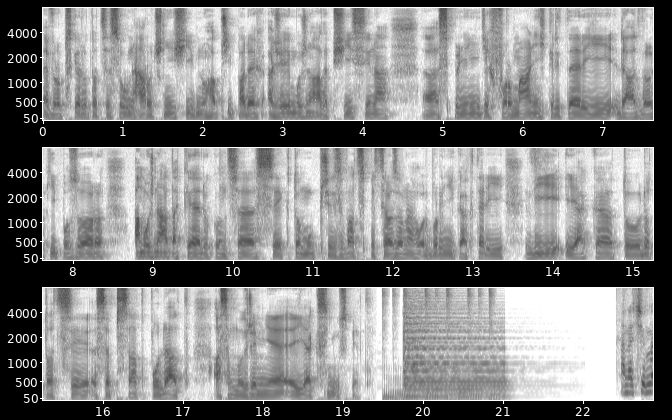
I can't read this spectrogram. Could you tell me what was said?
evropské dotace jsou náročnější v mnoha případech a že je možná lepší si na splnění těch formálních kritérií dát velký pozor a možná také dokonce si k tomu přizvat specializovaného odborníka, který ví, jak tu dotaci sepsat, podat a samozřejmě jak s ní uspět. A na čem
